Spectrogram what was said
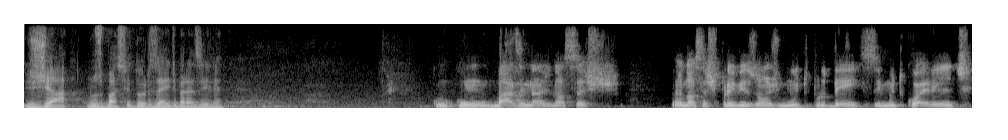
já nos bastidores aí de Brasília? Com, com base nas nossas, nas nossas previsões muito prudentes e muito coerentes,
